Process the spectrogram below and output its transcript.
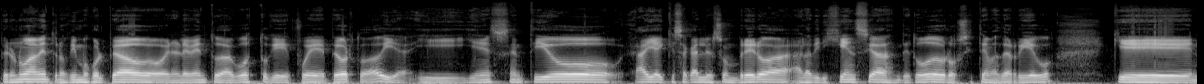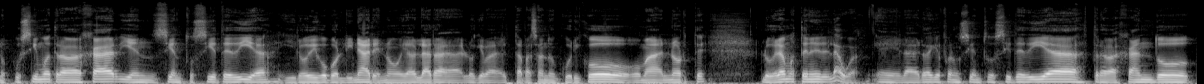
pero nuevamente nos vimos golpeados en el evento de agosto que fue peor todavía y, en ese sentido hay, hay que sacarle el sombrero a, la dirigencia de todos los sistemas de riego que nos pusimos a trabajar y en 107 días, y lo digo por Linares, no voy a hablar a lo que está pasando en Curicó o más al norte, logramos tener el agua. Eh, la verdad que fueron 107 días trabajando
